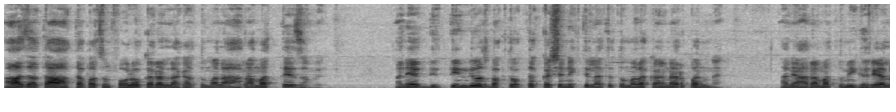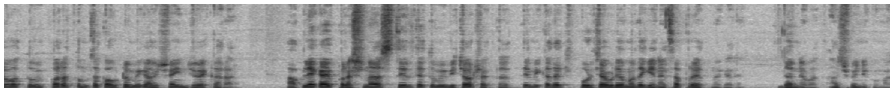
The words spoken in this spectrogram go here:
आज आता आतापासून फॉलो करायला लागा. तुम्हाला आरामात ते जमेल. आणि दि- तीन दिवस बघता बघता कसे निघतील ना ते तुम्हाला कळणार पण नाही. आणि आरामात तुम्ही घरी आलो तुम्ही परत तुमचं कौटुंबिक आयुष्य एन्जॉय कराल. आपले काही प्रश्न असतील ते तुम्ही विचारू शकता. ते मी कदाचित पुढच्या व्हिडिओमध्ये घेण्याचा प्रयत्न करेन. धन्यवाद. अश्विनी कुमार.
